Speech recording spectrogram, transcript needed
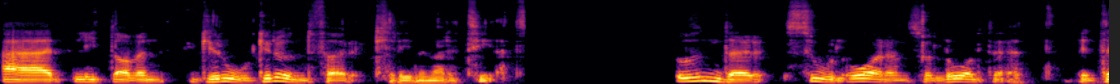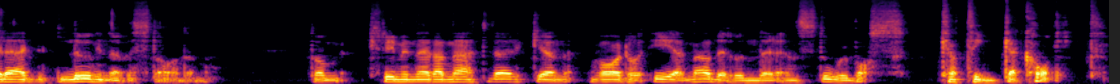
är lite av en grogrund för kriminalitet. Under solåren så låg det ett bedrägligt lugn över staden. De kriminella nätverken var då enade under en storboss, Katinka Kolt.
